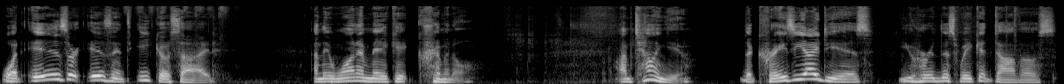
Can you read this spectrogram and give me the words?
what is or isn't ecocide and they want to make it criminal I'm telling you the crazy ideas you heard this week at Davos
